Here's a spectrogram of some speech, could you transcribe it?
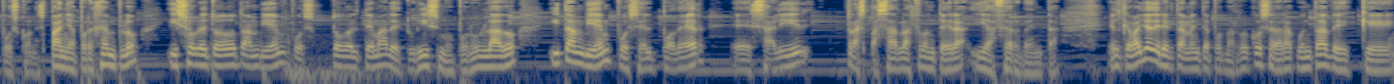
pues con España por ejemplo y sobre todo también pues todo el tema de turismo por un lado y también pues el poder eh, salir traspasar la frontera y hacer venta el que vaya directamente por Marruecos se dará cuenta de que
